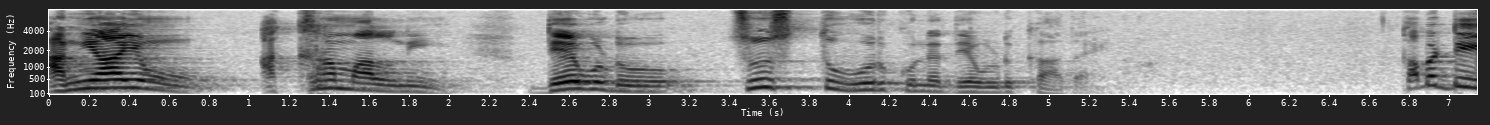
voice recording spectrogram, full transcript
అన్యాయం అక్రమాలని దేవుడు చూస్తూ ఊరుకునే దేవుడు కాదు ఆయన. కాబట్టి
